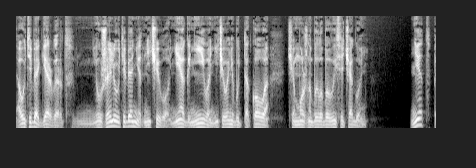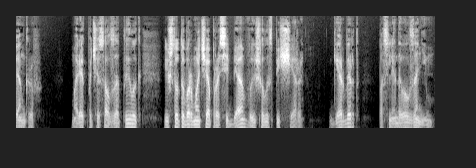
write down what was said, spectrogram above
А у тебя, Герберт, неужели у тебя нет ничего, ни огнива, ни чего-нибудь такого, чем можно было бы высечь огонь?» «Нет, Пенкроф». Моряк почесал затылок и что-то бормоча про себя вышел из пещеры. Герберт последовал за ним.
